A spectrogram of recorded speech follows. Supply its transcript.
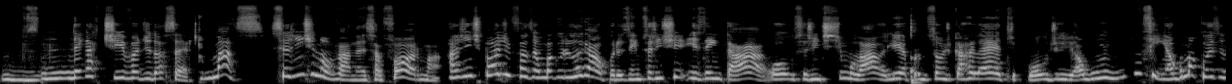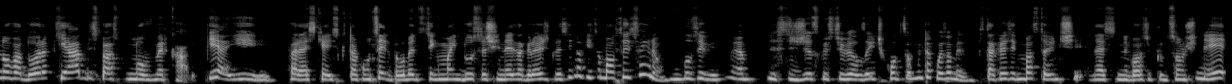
negativa de dar certo. Mas, se a gente inovar nessa forma, a gente pode fazer um bagulho legal. Por exemplo, se a gente isentar ou se a gente estimular ali a produção de carro elétrico ou de algum, enfim, alguma coisa inovadora que abre espaço para um novo mercado. E aí, parece que é isso que está acontecendo. Pelo menos tem uma indústria chinesa grande crescendo aqui em São Paulo. Vocês viram? Inclusive, é, esses dias que eu estive ausente, aconteceu muita coisa mesmo. Está crescendo bastante nesse negócio de produção chinesa,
